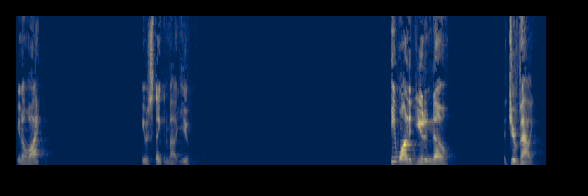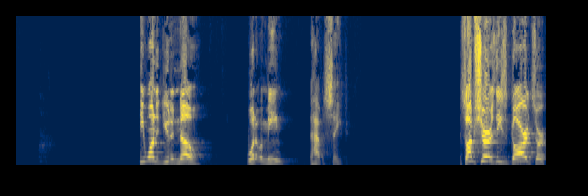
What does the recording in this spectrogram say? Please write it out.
You know why? He was thinking about you. He wanted you to know that you're valued. He wanted you to know what it would mean to have a Savior. So I'm sure as these guards are,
